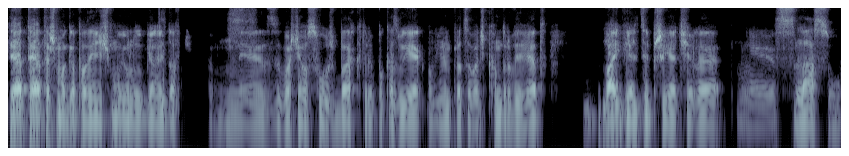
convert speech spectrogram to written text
to ja, to ja też mogę powiedzieć mój ulubiony dowcip mm, z, właśnie o służbach, który pokazuje, jak powinien pracować kontrwywiad. Dwaj wielcy przyjaciele z lasu,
